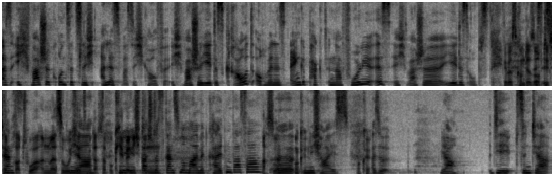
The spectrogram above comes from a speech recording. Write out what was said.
Also ich wasche grundsätzlich alles, was ich kaufe. Ich wasche jedes Kraut, auch wenn es eingepackt in einer Folie ist. Ich wasche jedes Obst. Ja, aber es kommt ja so Das auf die ist ganz- Temperatur an, weißt du, wo ich jetzt gedacht habe, okay, nee, wenn ich, ich wasche dann. das ganz normal mit kaltem Wasser, Ach so, äh, okay. nicht heiß. Okay. Also ja, die sind ja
